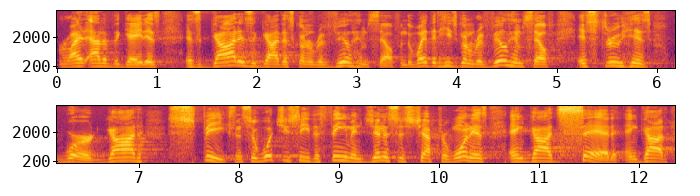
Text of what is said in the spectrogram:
right out of the gate is, is God is a God that's going to reveal himself. And the way that he's going to reveal himself is through his word. God speaks. And so what you see, the theme in Genesis chapter 1 is, and God said, and God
